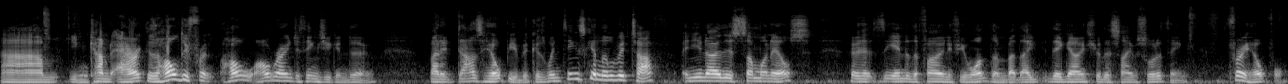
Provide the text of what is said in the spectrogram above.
yeah. Um, you can come to AREC there's a whole different whole whole range of things you can do but it does help you because when things get a little bit tough and you know there's someone else at the end of the phone if you want them, but they, they're going through the same sort of thing. It's very helpful.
